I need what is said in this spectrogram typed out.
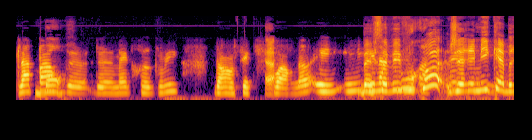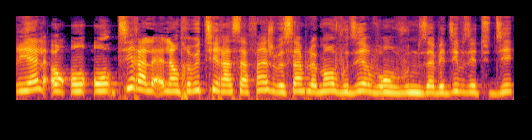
de la part de, de, Maître Gray dans cette ah. histoire-là. Et, et, ben, savez-vous quoi, Jérémy Gabriel, on, on, on tire à l'entrevue tire à sa fin. Je veux simplement vous dire, vous, vous nous avez dit vous étudiez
